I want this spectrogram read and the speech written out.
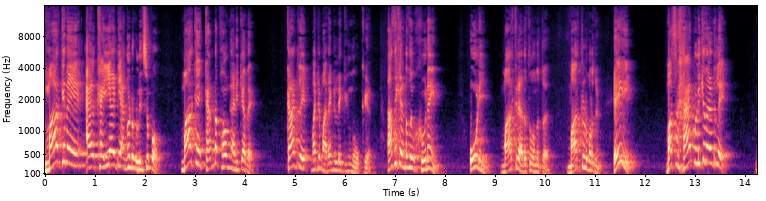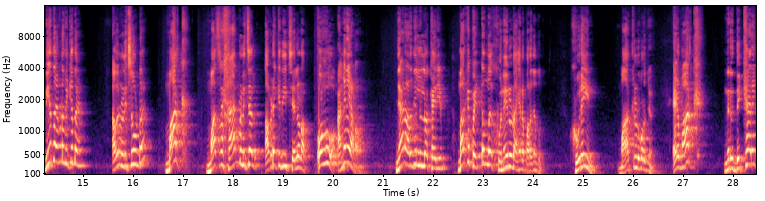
മാർക്കിനെ അയാൾ കൈയാട്ടി അങ്ങോട്ട് വിളിച്ചപ്പോ മാർക്ക് കണ്ട ഭാവം കാണിക്കാതെ കാട്ടിലെ മറ്റു മരങ്ങളിലേക്ക് നോക്കുകയാണ്. അത് കണ്ടത് ഹുനൈൻ. ഓടി മാർക്കിന്റെ അടുത്ത് വന്നിട്ട് മാർക്കിനോട് പറഞ്ഞു ഏയ് മാസ്റ്റർ ഹാൻ വിളിക്കുന്നതായിട്ടില്ലേ? നീ എന്താ ഇവിടെ നിൽക്കുന്നത് അവൻ വിളിച്ചുകൊണ്ട് മാർക്ക് മാസ്റ്റർ ഹാൻ വിളിച്ചാൽ അവിടേക്ക് നീ ചെല്ലണം. ഓഹോ അങ്ങനെയാണോ? ഞാൻ അറിഞ്ഞില്ലല്ലോ കാര്യം. മാർക്ക് പെട്ടെന്ന് ഹുനൈനോട് അങ്ങനെ പറഞ്ഞതും. ഹുനൈൻ മാർക്കിനോട് പറഞ്ഞു ഏ മാർക്ക് നിന്റെ ധിക്കാരം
